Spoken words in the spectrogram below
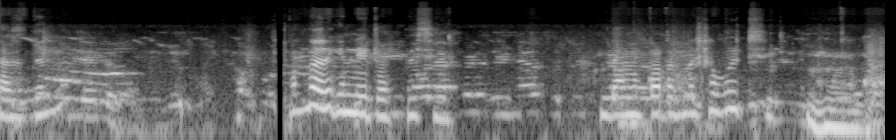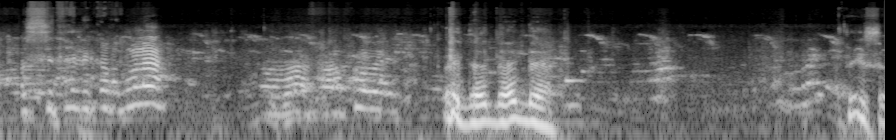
না আপনার কি নেটওয়ার্ক পেয়েছি কিন্তু আমার কথাগুলো সবই ঠিক। হুম। আসছে তাহলে কথা বলা এই দে দে দে ঠিক আছে।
